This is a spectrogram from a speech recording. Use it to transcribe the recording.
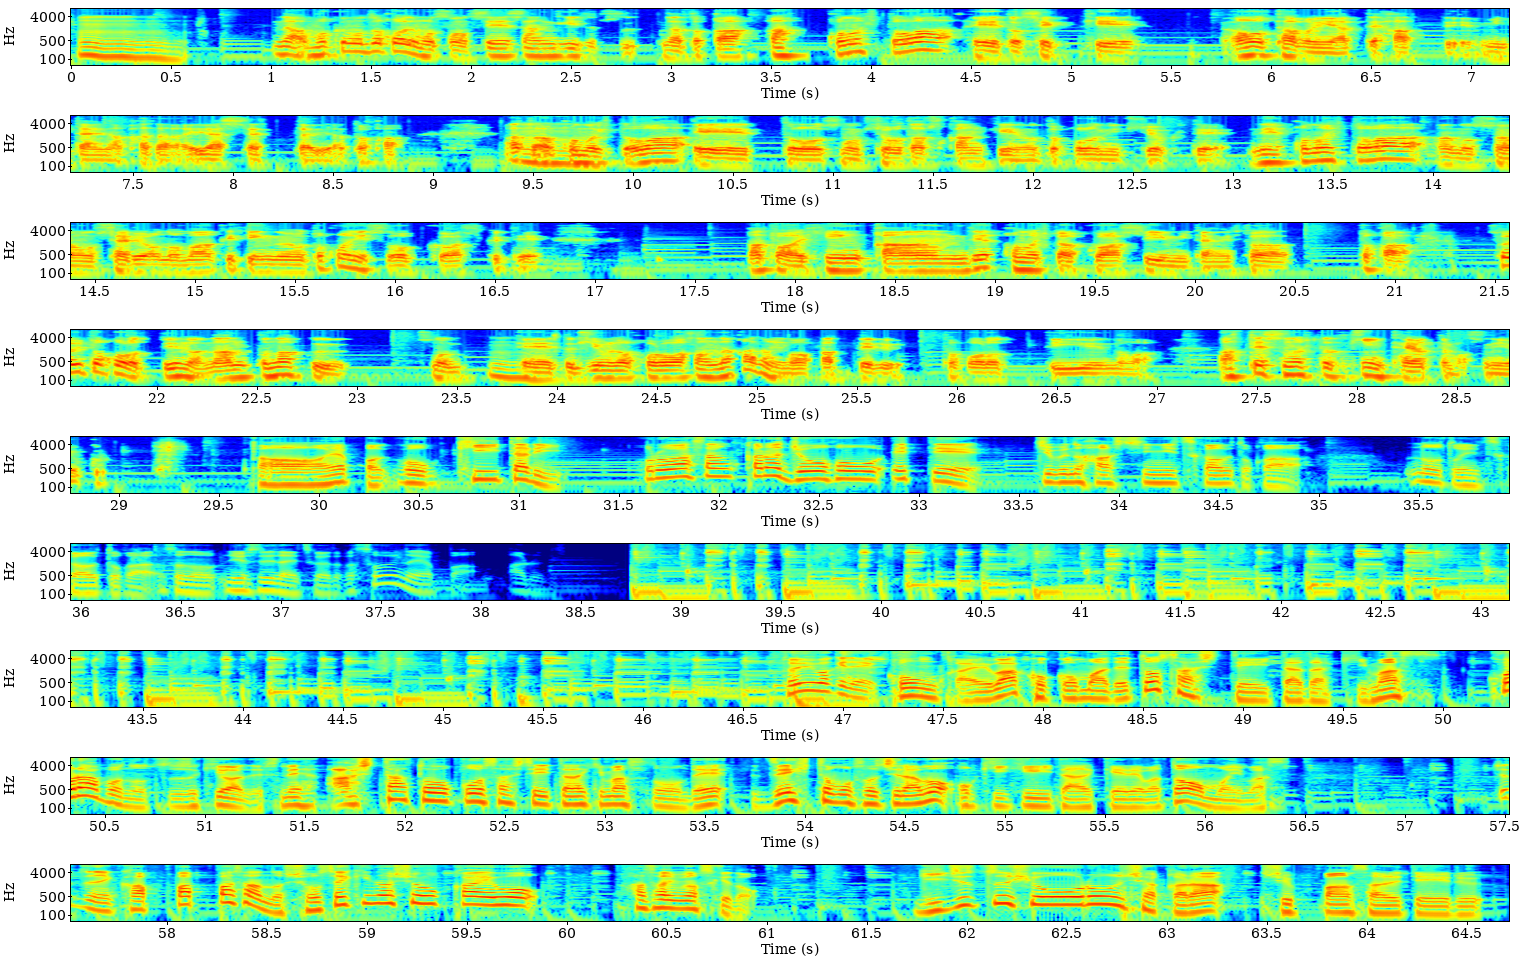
うんうんうんな僕のところでもその生産技術だとか、あ、この人は、えっ、と、設計を多分やってはってみたいな方がいらっしゃったりだとか、あとはこの人は、えっ、と、その調達関係のところに強くて、ね、この人は、あの、その車両のマーケティングのところにすごく詳しくて、あとは品管でこの人は詳しいみたいな人だとか、そういうところっていうのはなんとなく、その、うん。えっ、と、自分のフォロワーさんの中でも分かってるところっていうのはあって、その人たちに頼ってますね、よく。ああやっぱこう聞いたりフォロワーさんから情報を得て自分の発信に使うとかノートに使うとかそのニュースデータに使うとかそういうのやっぱあるというわけで今回はここまでとさせていただきますコラボの続きはですね明日投稿させていただきますのでぜひともそちらもお聞きいただければと思います。ちょっとねカッパッパさんの書籍の紹介を挟みますけど技術評論者から出版されている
